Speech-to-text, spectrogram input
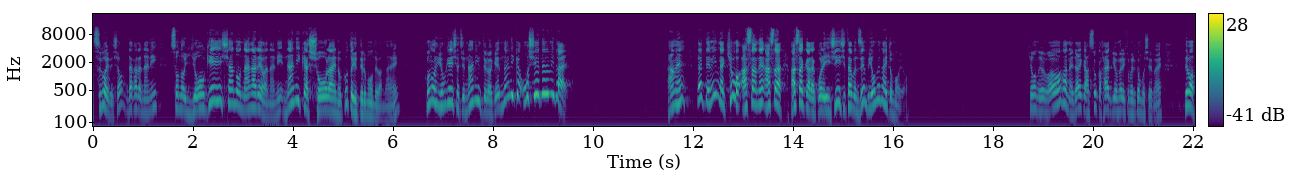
すごいでしょ？だから何？その預言者の流れは何？何か将来のことを言ってるものではないこの預言者たち何言ってるわけ？何か教えてるみたい。アメだってみんな今日朝ね、朝朝からこれ一日多分全部読めないと思うよ。今日の夜は分かんない。誰かすごく早く読める人もいるかもしれない。でも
